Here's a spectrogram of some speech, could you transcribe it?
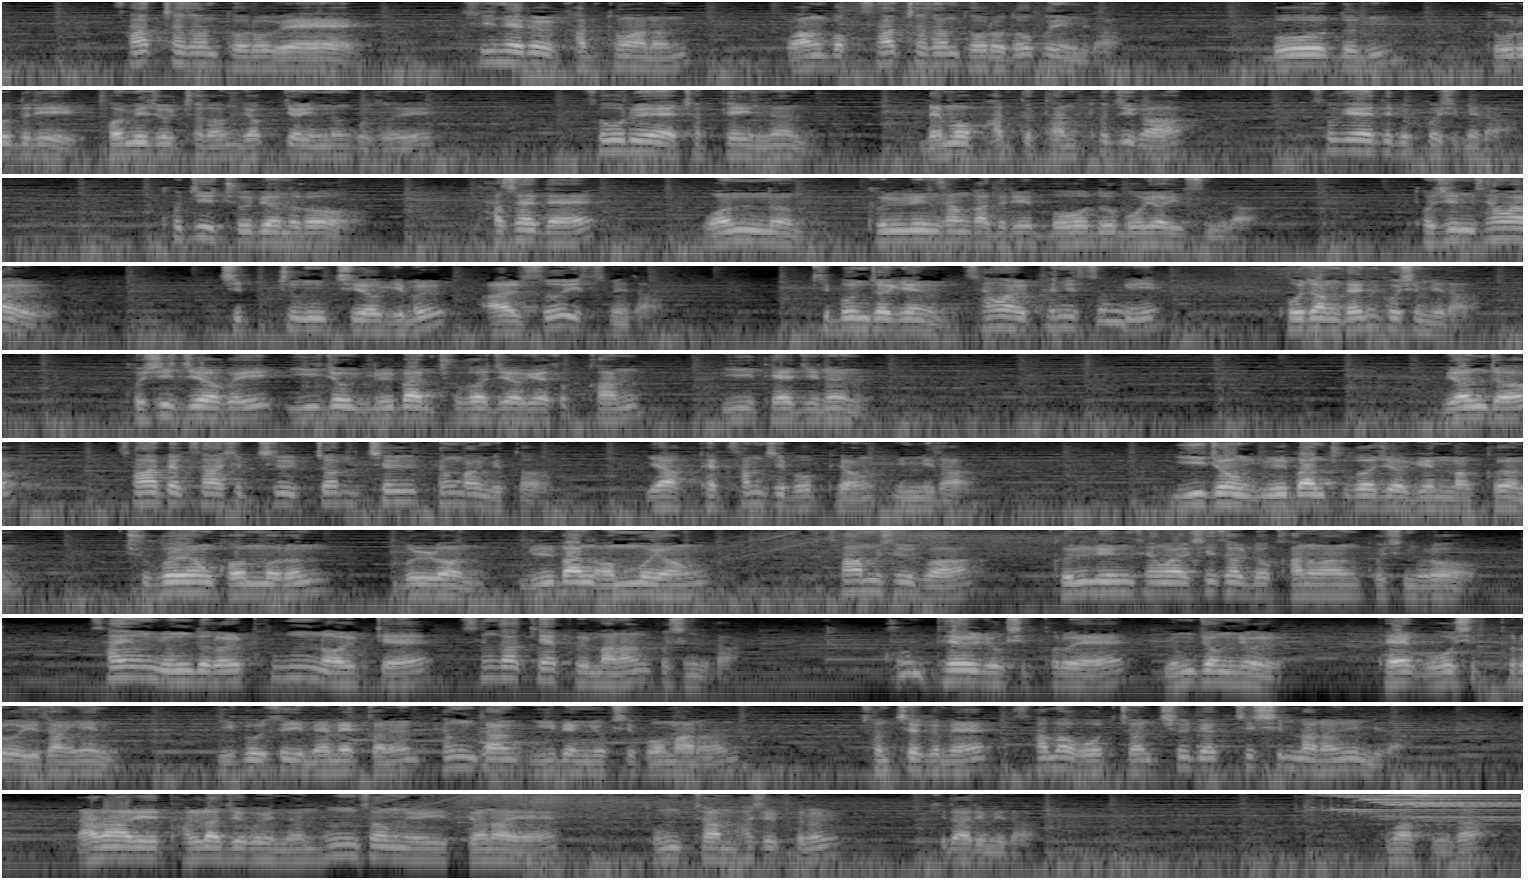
4차선 도로 외에 시내를 관통하는 왕복 4차선 도로도 보입니다. 모든 도로들이 거미줄처럼 엮여 있는 곳의 소류에 접해 있는 네모 반듯한 토지가 소개해드릴 곳입니다. 토지 주변으로 다세대, 원룸, 근린상가들이 모두 모여 있습니다. 도심 생활 집중 지역임을 알 수 있습니다. 기본적인 생활 편의성이 보장된 곳입니다. 도시지역의 2종 일반 주거지역에 속한 이 대지는 면적 447.7평방미터 약 135평입니다. 2종 일반 주거지역인 만큼 주거용 건물은 물론 일반 업무용 사무실과 근린 생활시설도 가능한 곳이므로 사용 용도를 폭넓게 생각해 볼 만한 곳입니다. 건폐율 60%에 용적률 150% 이상인 이곳의 매매가는 평당 265만원, 전체 금액 3억 5,770만원입니다. 나날이 달라지고 있는 홍성의 변화에 동참하실 분을 기다립니다. 고맙습니다.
